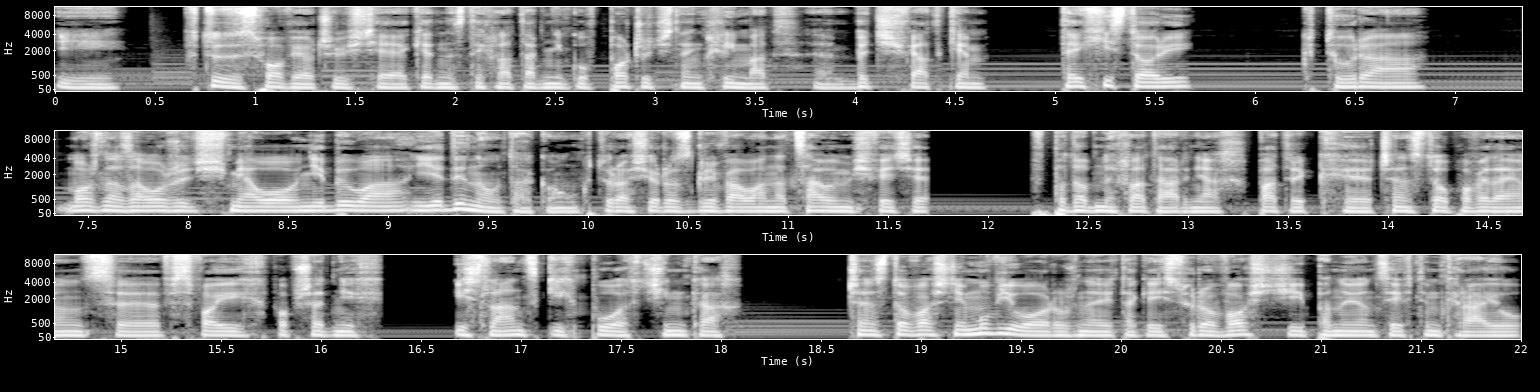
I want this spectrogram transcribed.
i w cudzysłowie oczywiście, jak jeden z tych latarników, poczuć ten klimat, e, być świadkiem tej historii, która można założyć śmiało nie była jedyną taką, która się rozgrywała na całym świecie w podobnych latarniach. Patryk, e, często opowiadając e, w swoich poprzednich islandzkich półodcinkach, często właśnie mówił o różnej takiej surowości panującej w tym kraju,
